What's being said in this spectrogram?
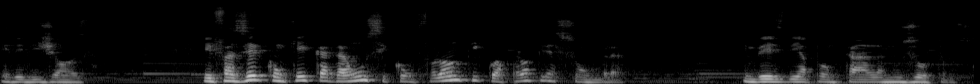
e religiosa e fazer com que cada um se confronte com a própria sombra, em vez de apontá-la nos outros.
